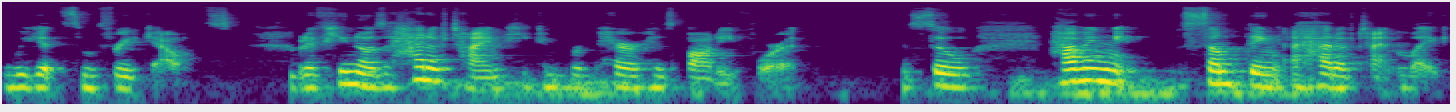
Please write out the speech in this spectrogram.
we get some freakouts. But if he knows ahead of time, he can prepare his body for it. So, having something ahead of time, like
